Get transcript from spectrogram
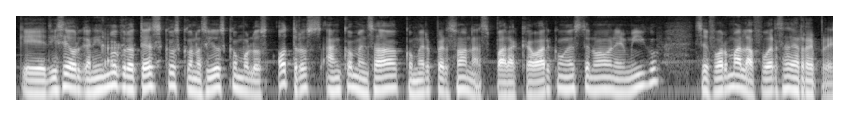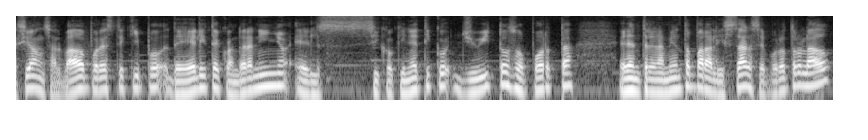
que dice organismos grotescos conocidos como los otros han comenzado a comer personas. Para acabar con este nuevo enemigo se forma la fuerza de represión. Salvado por este equipo de élite cuando era niño, el psicoquinético Yuito soporta el entrenamiento para alistarse. Por otro lado,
